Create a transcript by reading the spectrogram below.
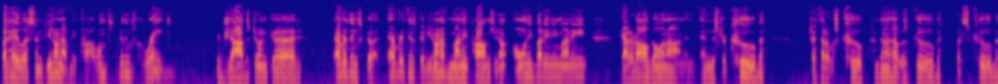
But hey, listen, you don't have any problems. Everything's great. Your job's doing good. Everything's good. Everything's good. You don't have money problems. You don't owe anybody any money. Got it all going on. And, and Mr. Koob, which I thought it was Coop, then I thought it was Goob, but it's Koob.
